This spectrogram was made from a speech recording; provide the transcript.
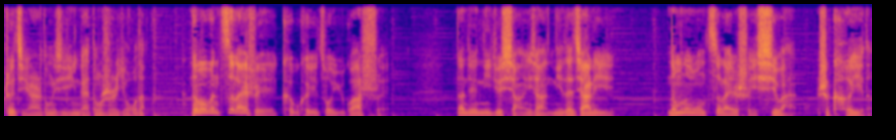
这几样东西应该都是有的。那么问自来水可不可以做雨刮水？那就你就想一下，你在家里能不能用自来水洗碗是可以的，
